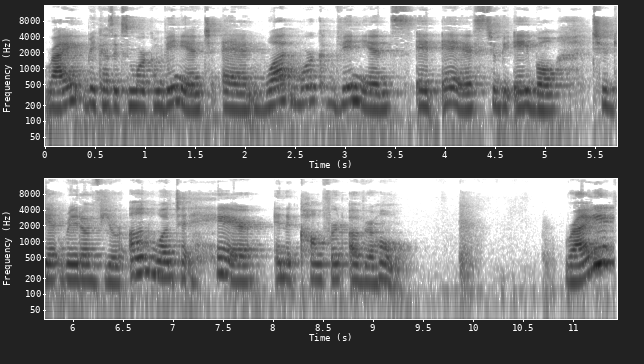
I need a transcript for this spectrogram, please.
right? Because it's more convenient. And what more convenience it is to be able to get rid of your unwanted hair in the comfort of your home right?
